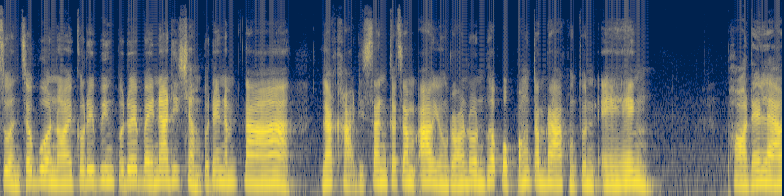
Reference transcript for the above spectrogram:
ส่วนเจ้าบัวน้อยก็รีบวิ่งไปด้วยใบหน้าที่ฉ่ำไปด้วยน้ำตา และขาดิสั้นก็จำอ้าวอย่างร้อนรนเพื่อปกป้องตำราของตนเอง พอได้แล้ว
